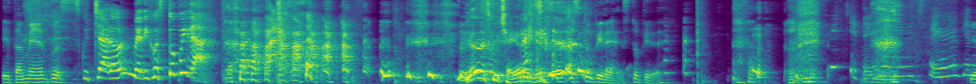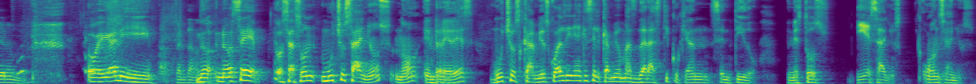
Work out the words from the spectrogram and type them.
Y también, pues. ¿Escucharon? Me dijo estúpida. yo lo escuché, yo lo Estúpide, estúpide. Oigan, y no, no sé, o sea, son muchos años, ¿no? En redes, muchos cambios. ¿Cuál dirían que es el cambio más drástico que han sentido en estos 10 años, 11 años?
